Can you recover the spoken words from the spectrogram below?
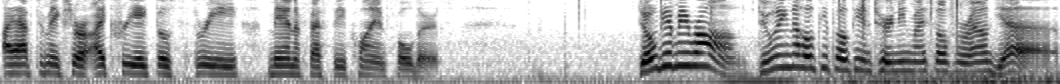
I have to make sure I create those three manifesting client folders. Don't get me wrong, doing the hokey pokey and turning myself around, yeah,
